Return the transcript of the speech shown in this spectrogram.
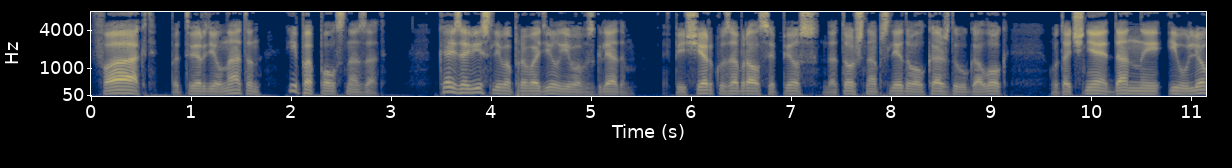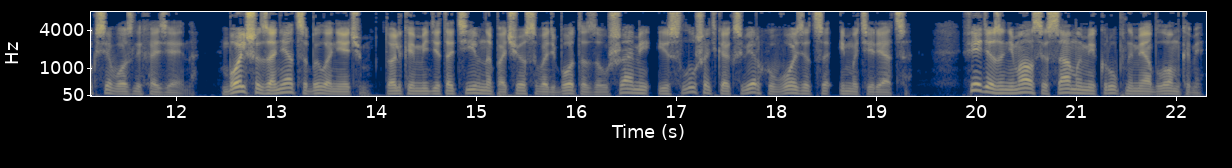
«Факт», — подтвердил Натан и пополз назад. Кай завистливо проводил его взглядом. В пещерку забрался пес, дотошно обследовал каждый уголок, уточняя данные, и улегся возле хозяина. Больше заняться было нечем, только медитативно почесывать бота за ушами и слушать, как сверху возятся и матерятся. Федя занимался самыми крупными обломками.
